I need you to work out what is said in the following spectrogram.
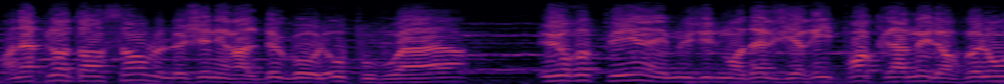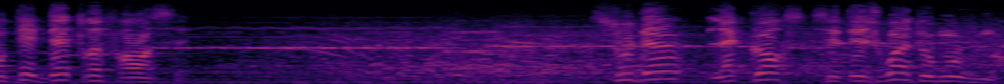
En appelant ensemble le général de Gaulle au pouvoir, Européens et musulmans d'Algérie proclamaient leur volonté d'être français. Soudain, la Corse s'était jointe au mouvement.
